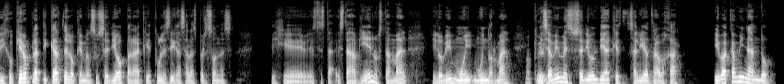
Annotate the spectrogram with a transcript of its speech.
dijo, quiero platicarte lo que me sucedió para que tú les digas a las personas. Dije, ¿este está, ¿está bien o está mal? Y lo vi muy, muy normal. dice, a mí me sucedió el día que salí a trabajar. Iba caminando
